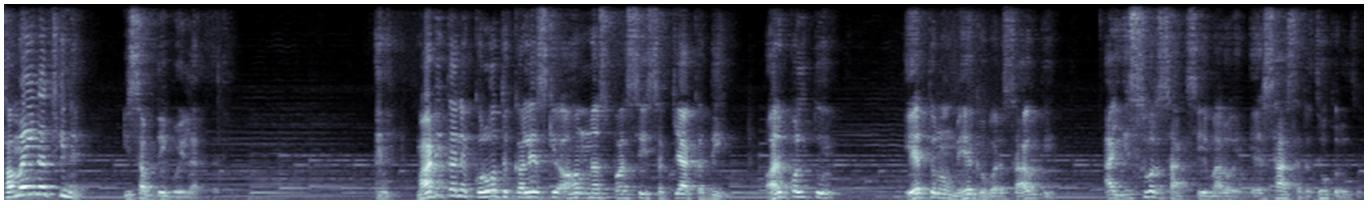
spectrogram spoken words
સમય નથી ને, એ શબ્દ બોલ્યા નથી. માડી તને ક્રોધ કલેશ કે અહમ ન સ્પર્શી શક્યા કદી. હરપલતું હેતનો મેઘ વરસાવતી. આ ઈશ્વર સાક્ષી મારો અહેસાસ રજૂ કરું છું.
